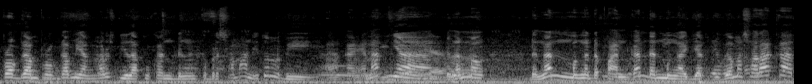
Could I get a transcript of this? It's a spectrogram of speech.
program-program yang harus dilakukan dengan kebersamaan itu lebih alangkah enaknya ya. dengan mau dengan mengedepankan dan mengajak juga masyarakat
